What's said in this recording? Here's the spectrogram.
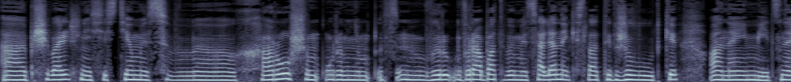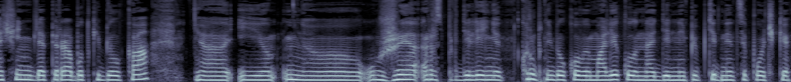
а, пищеварительной системы с э, хорошим уровнем вырабатываемой соляной кислоты в желудке. Она имеет значение для переработки белка э, и э, уже распределение крупной белковой молекулы на отдельные пептидные цепочки.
